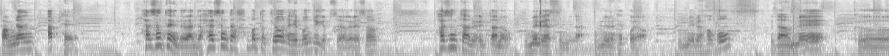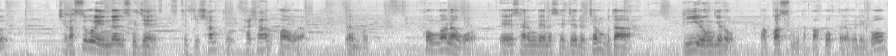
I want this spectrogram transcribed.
방면 앞에 활성탄이 들어갔는데 활성탄 한 번도 교환을 해본 적이 없어요. 그래서 활성탄을 일단은 구매를 했습니다. 구매를 했고요. 구매를 하고 그 다음에 그 제가 쓰고 있는 세제 특히 샴푸, 카샴푸하고요. 그다음에 뭐 사용되는 세제를 전부 다 비용계로 바꿨습니다. 바꿨고요. 그리고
